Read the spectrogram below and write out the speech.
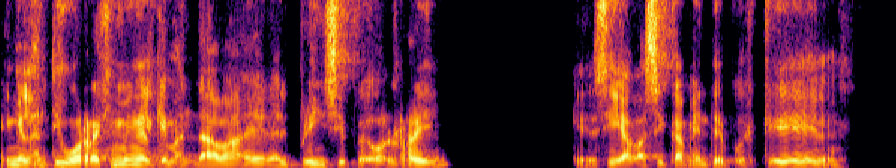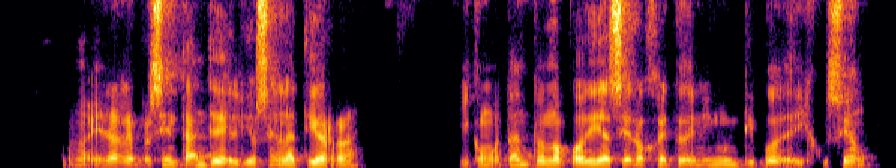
en el antiguo régimen, el que mandaba era el príncipe o el rey, que decía básicamente pues que él era representante del Dios en la tierra y como tanto no podía ser objeto de ningún tipo de discusión.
